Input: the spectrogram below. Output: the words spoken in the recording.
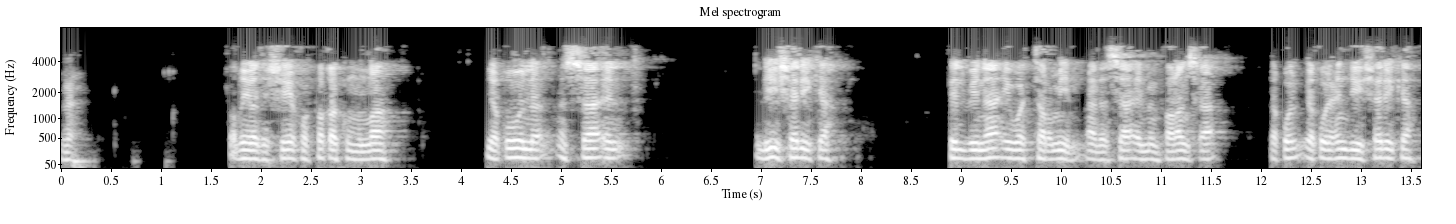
نعم. فضيلة الشيخ وفقكم الله يقول السائل لي شركة في البناء والترميم هذا سائل من فرنسا يقول يقول عندي شركة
